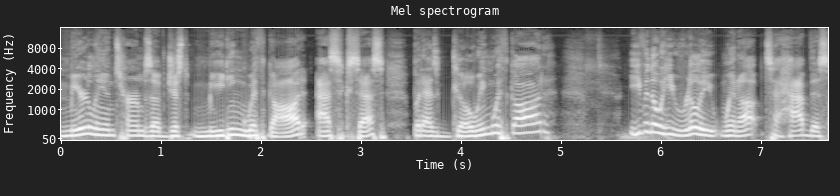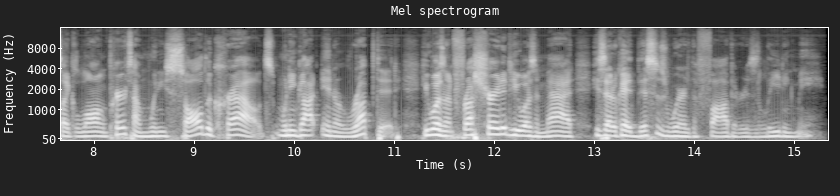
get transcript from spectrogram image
merely in terms of just meeting with God as success, but as going with God, even though he really went up to have this like long prayer time, when he saw the crowds, when he got interrupted, he wasn't frustrated, he wasn't mad. He said, Okay, this is where the Father is leading me.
